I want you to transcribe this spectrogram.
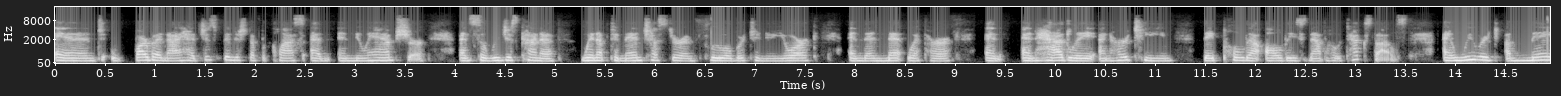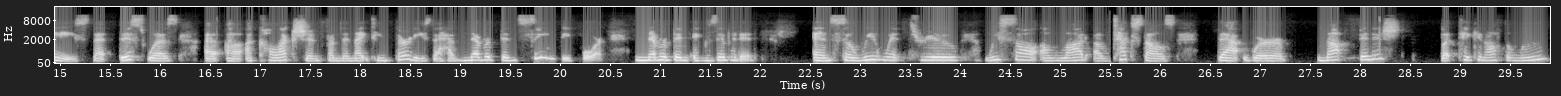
and Barbara and I had just finished up a class at, in New Hampshire. And so we just kind of went up to Manchester and flew over to New York and then met with her. And, and Hadley and her team, they pulled out all these Navajo textiles. And we were amazed that this was a, a, collection from the 1930s that have never been seen before, never been exhibited. And so we went through, we saw a lot of textiles that were not finished, but taken off the loom.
